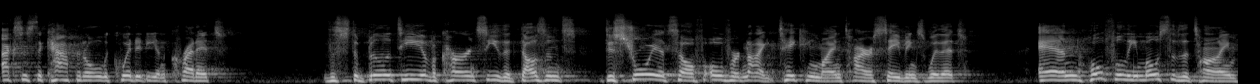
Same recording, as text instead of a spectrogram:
access to capital, liquidity, and credit, the stability of a currency that doesn't destroy itself overnight, taking my entire savings with it, and hopefully most of the time,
